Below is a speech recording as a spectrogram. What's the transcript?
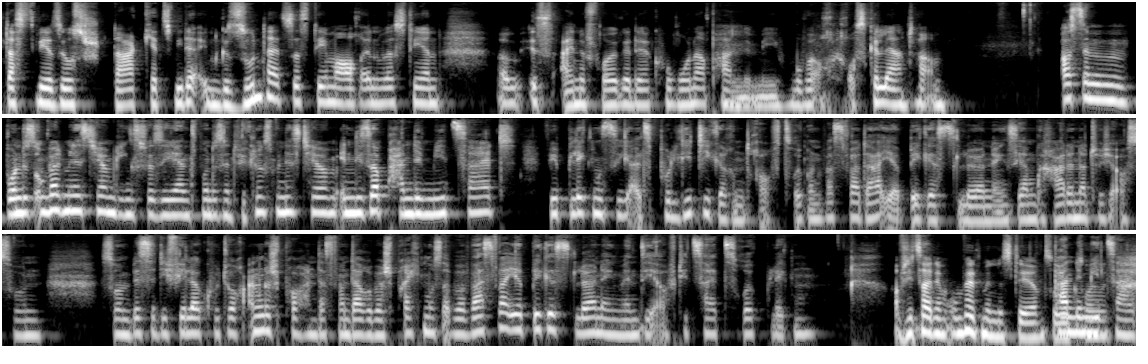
dass wir so stark jetzt wieder in Gesundheitssysteme auch investieren, ähm, ist eine Folge der Corona-Pandemie, wo wir auch daraus gelernt haben. Aus dem Bundesumweltministerium ging es für Sie ins Bundesentwicklungsministerium. In dieser Pandemiezeit, wie blicken Sie als Politikerin drauf zurück und was war da Ihr biggest learning? Sie haben gerade natürlich auch so ein, so ein bisschen die Fehlerkultur auch angesprochen, dass man darüber sprechen muss. Aber was war Ihr biggest learning, wenn Sie auf die Zeit zurückblicken? Auf die Zeit im Umweltministerium zurück. Pandemiezeit.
